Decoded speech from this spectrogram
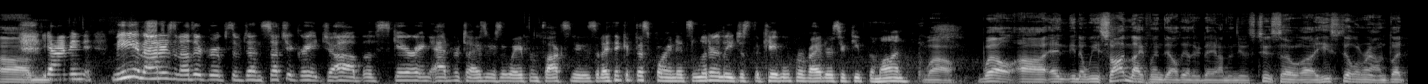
Um, yeah, I mean, Media Matters and other groups have done such a great job of scaring advertisers away from Fox News, and I think at this point it's literally just the cable providers who keep them on. Wow. Well, uh, and you know, we saw Mike Lindell the other day on the news too, so uh, he's still around. But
